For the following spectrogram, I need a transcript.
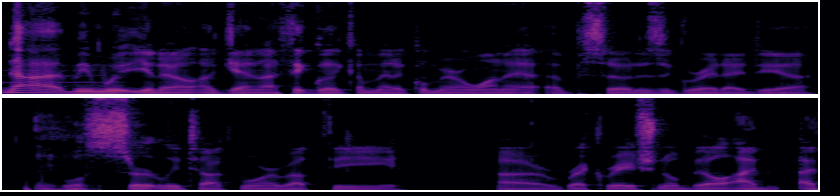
no, I mean, we, you know, again, I think like a medical marijuana episode is a great idea. We'll certainly talk more about the uh, recreational bill. I, I,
